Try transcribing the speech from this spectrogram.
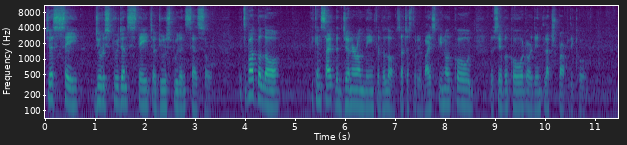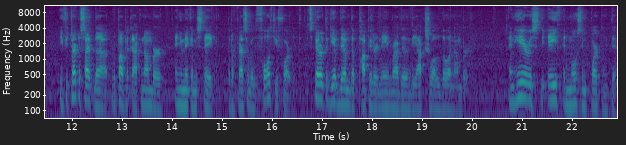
just say jurisprudence states or jurisprudence says so. It's about the law. You can cite the general name for the law, such as the Revised Penal Code, the Civil Code, or the Intellectual Property Code. If you try to cite the Republic Act number and you make a mistake, the professor will fault you for it. It's better to give them the popular name rather than the actual law number. And here is the eighth and most important tip.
